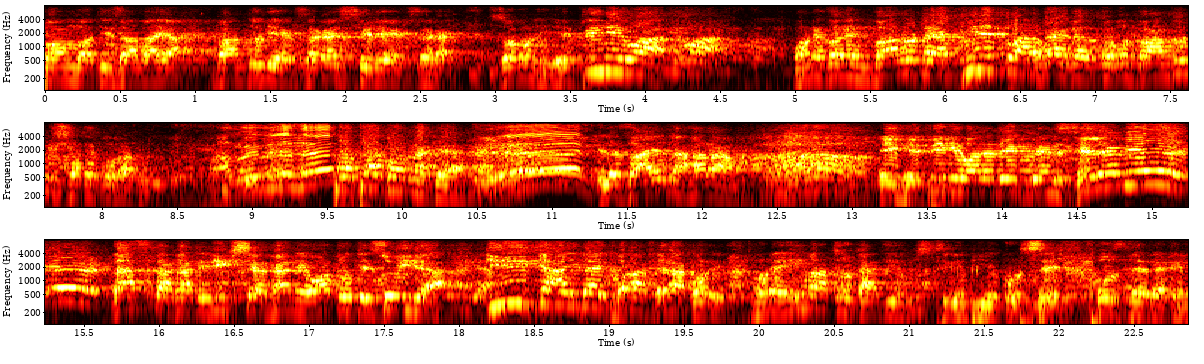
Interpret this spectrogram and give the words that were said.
মোমবাতি জ্বালায়া বান্ধবী এক জায়গায় ছেলে এক জায়গায়। যখন নিউ মনে করেন বারোটা এক মিনিট পার হয়ে গেল তখন বান্ধবীর সাথে কোলাকুলি কথা কর না কেন? এটা যায় না হারাম? এই দেখবেন ছেলে মেয়ে রাস্তাঘাটে রিক্সা ভ্যানে, অটোতে চইরা কি কায়দায় ঘোরাফেরা করে? মনে এই মাত্র কাজী অফিস থেকে বিয়ে করছে। খোঁজ নিয়ে দেখেন,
